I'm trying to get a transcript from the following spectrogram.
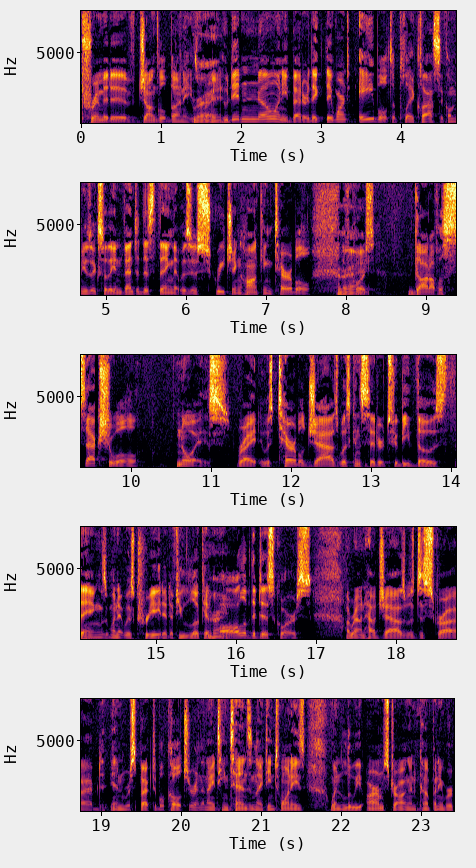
primitive jungle bunnies right. right. who didn't know any better they, they weren't able to play classical music so they invented this thing that was just screeching honking terrible of right. course god awful sexual noise, right? It was terrible. Jazz was considered to be those things when it was created. If you look at right. all of the discourse around how jazz was described in respectable culture in the 1910s and 1920s, when Louis Armstrong and company were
